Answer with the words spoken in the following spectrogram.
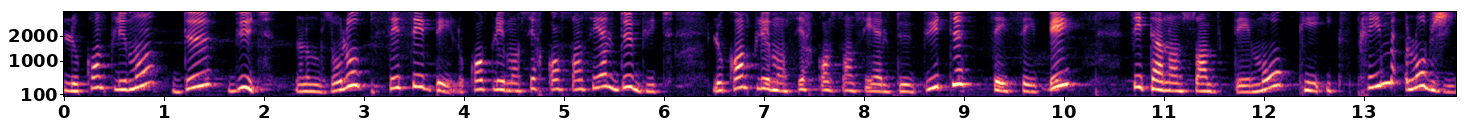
لو كومبليمون دو بوت نرمزولو بالسي سي بي لو كومبليمون سيركونستانسيال دو بوت لو كومبليمون سيركونستانسيال دو بوت سي سي بي سي ان انسامبل دي مو كي اكسبريم لوبجي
